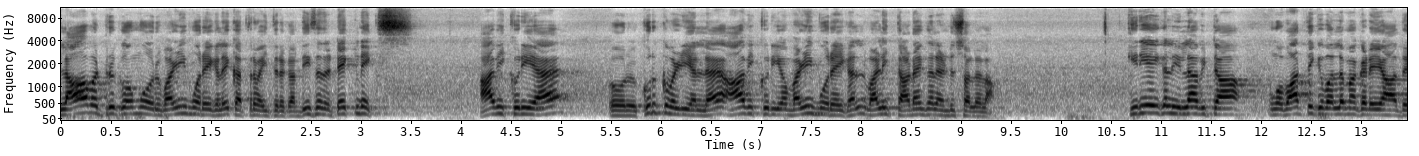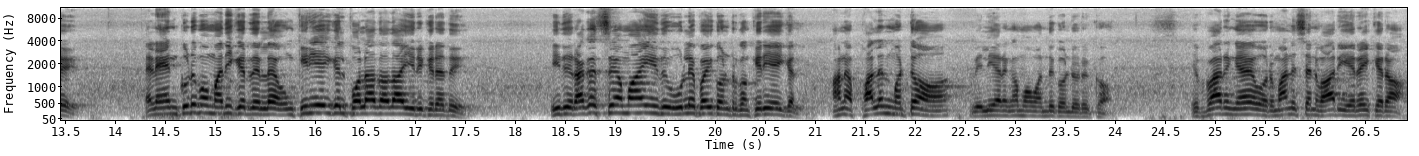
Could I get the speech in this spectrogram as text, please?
எல்லாவற்றுக்கும் ஒரு வழிமுறைகளை கற்று வைத்திருக்கார் தீஸ் ஆர் த டெக்னிக்ஸ் ஆவிக்குரிய ஒரு குறுக்கு வழி அல்ல ஆவிக்குரிய வழிமுறைகள் வழித்தடங்கள் என்று சொல்லலாம். கிரியைகள் இல்லாவிட்டால் உங்கள் வார்த்தைக்கு வல்லமை கிடையாது. என்னை என் குடும்பம் மதிக்கிறது இல்லை உன் கிரியைகள் பொல்லாததாக இருக்கிறது. இது ரகசியமாக இது உள்ளே போய் கொண்டிருக்கும் கிரியைகள். ஆனால் பலன் மட்டும் வெளியரங்கமாக வந்து கொண்டு இருக்கும் இப்போ பாருங்க ஒரு மனுஷன் வாரி இறைக்கிறான்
